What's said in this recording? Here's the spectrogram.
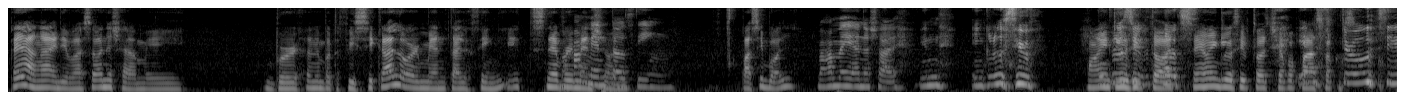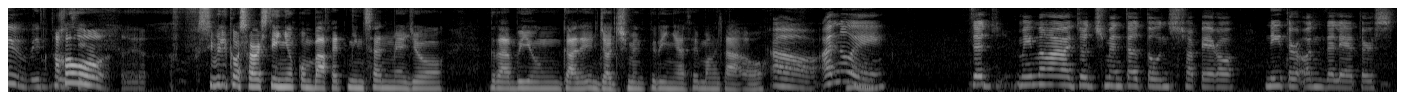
Kaya nga, di ba? So, ano siya? May birth, ano ba to Physical or mental thing? It's never Baka mentioned. mental thing. Possible. Baka may ano siya. In- inclusive. Mga inclusive, Inclusive thoughts. thoughts. Yung inclusive thoughts siya papasok. Intrusive. Intrusive. Ako, uh, civil source din yung kung bakit minsan medyo grabe yung galing judgment rin niya sa ibang tao. Oh, ano Hmm. eh. Judge, may mga judgmental tones siya pero later on the letters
